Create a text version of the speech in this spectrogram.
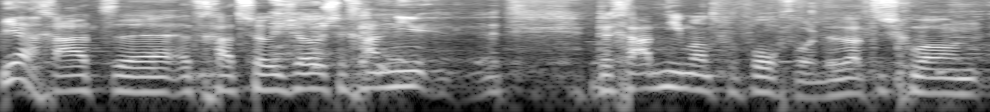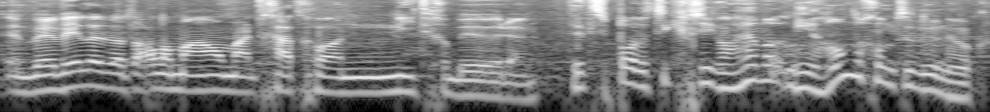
Ja. Het gaat, eh, het gaat sowieso, ze gaan nie, er gaat niemand vervolgd worden. Dat is gewoon, we willen dat allemaal, maar het gaat gewoon niet gebeuren. Dit is politiek gezien al helemaal niet handig om te doen ook.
